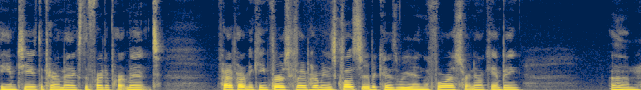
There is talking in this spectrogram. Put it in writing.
The EMTs, the paramedics, the fire department. Fire department came first. Fire department is closer because we're in the forest right now camping. Um,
